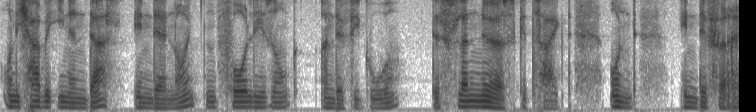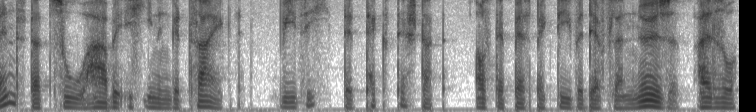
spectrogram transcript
Und ich habe Ihnen das in der neunten Vorlesung an der Figur des Flaneurs gezeigt, und in Differenz dazu habe ich Ihnen gezeigt, wie sich der Text der Stadt aus der Perspektive der Flaneuse, also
